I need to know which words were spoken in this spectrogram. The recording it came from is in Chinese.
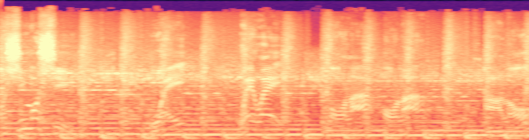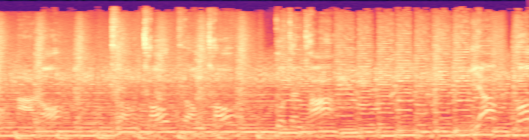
摩西摩西，喂喂喂，欧啦欧啦，阿罗阿罗，pronto pronto，guten tag，要不。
